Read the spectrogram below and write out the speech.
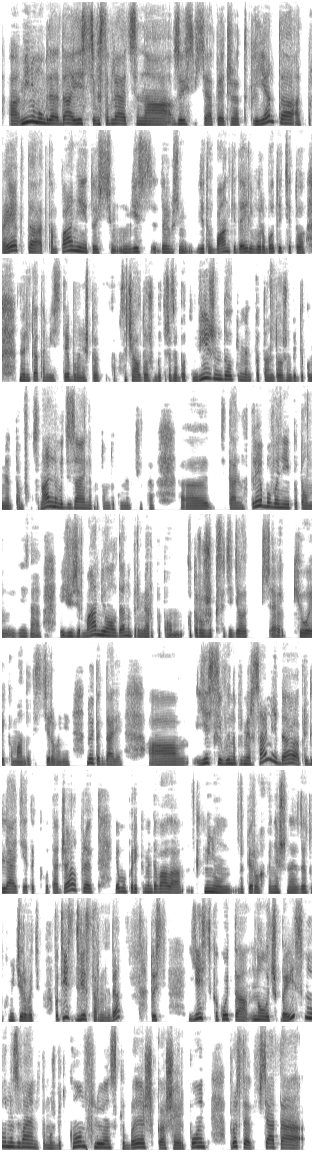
А, минимум, да, да, есть, выставляются на, в зависимости, опять же, от клиента, от проекта, от компании, то есть есть, допустим, где-то в банке, да, или вы работаете, то наверняка там есть требования, что там, сначала должен быть разработан vision документ, потом должен быть документ там функционального дизайна, потом документ каких-то э, детальных требований, потом, не знаю, user manual, да, например, потом, который уже, кстати, делает э, QA команда тестирования, ну и так далее. А, если вы, например, сами, да, определяете это какой-то agile проект, я бы порекомендовала, как минимум, во-первых, конечно, задокументировать. Вот есть две стороны, да? То есть есть какой-то knowledge base, мы его называем, это может быть Confluence, КБ, SharePoint, просто вся та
